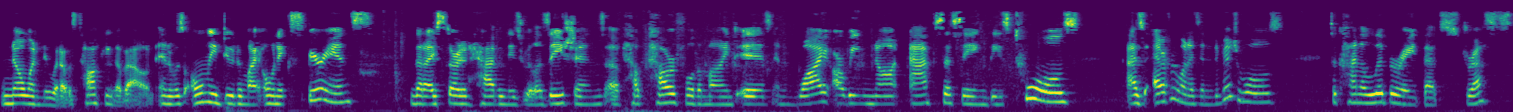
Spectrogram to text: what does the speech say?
no one knew what I was talking about. And it was only due to my own experience that I started having these realizations of how powerful the mind is and why are we not accessing these tools as everyone as individuals to kind of liberate that stress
